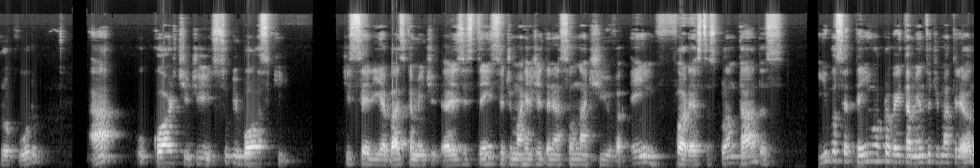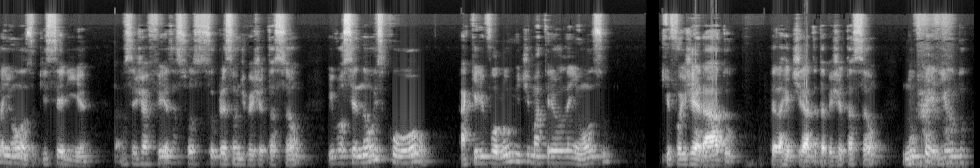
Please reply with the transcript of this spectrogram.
procuram. A o corte de subbosque, que seria basicamente a existência de uma regeneração nativa em florestas plantadas, e você tem um aproveitamento de material lenhoso, que seria você já fez a sua supressão de vegetação e você não escoou aquele volume de material lenhoso que foi gerado pela retirada da vegetação no período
